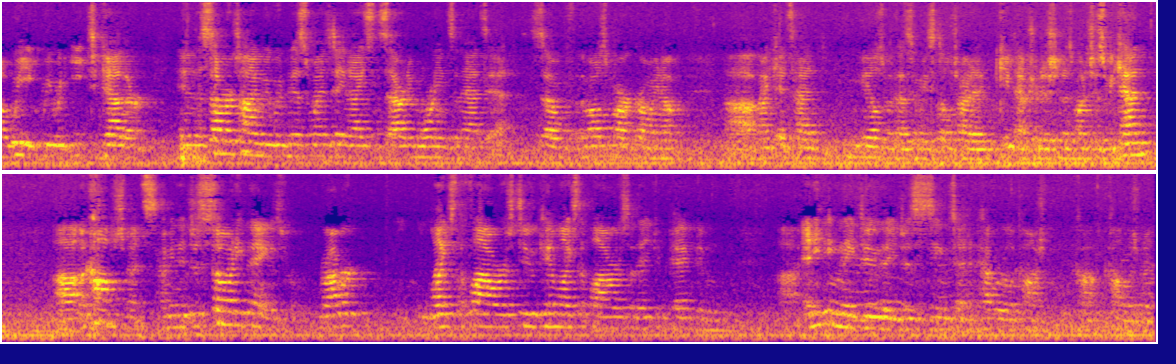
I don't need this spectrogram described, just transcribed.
a week. We would eat together in the summertime, we would miss Wednesday nights and Saturday mornings, and that's it. So for the most part, growing up, uh, my kids had meals with us, and we still try to keep that tradition as much as we can. Uh, accomplishments. I mean, there's just so many things. Robert likes the flowers too. Kim likes the flowers, so they can pick. And uh, anything they do, they just seem to have a real accomplishment.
